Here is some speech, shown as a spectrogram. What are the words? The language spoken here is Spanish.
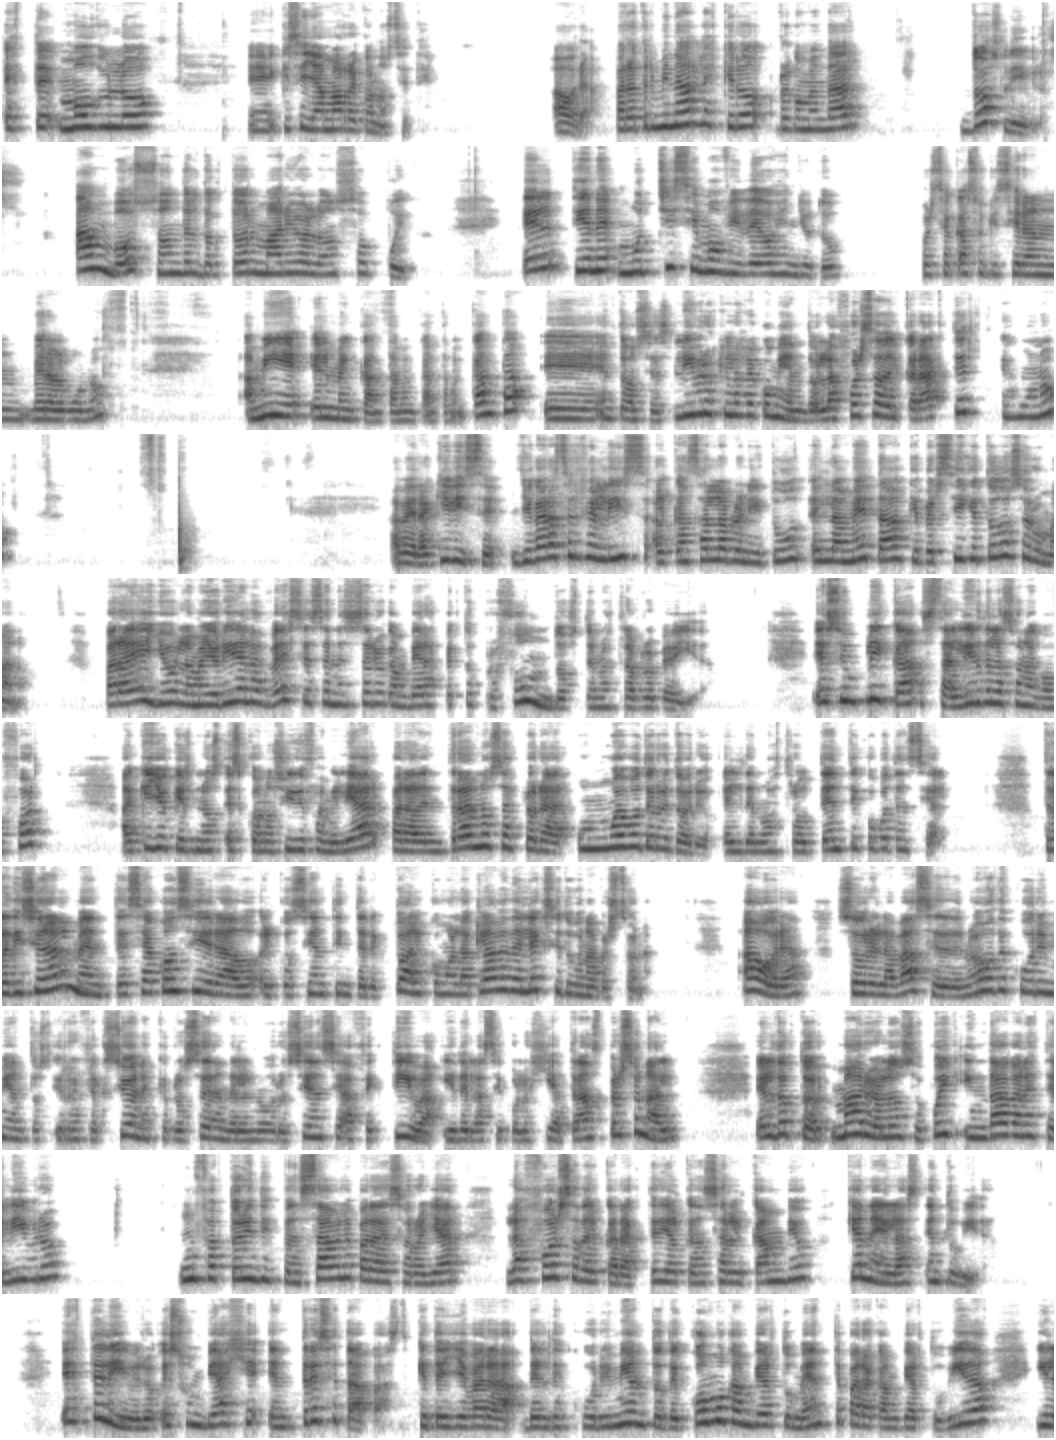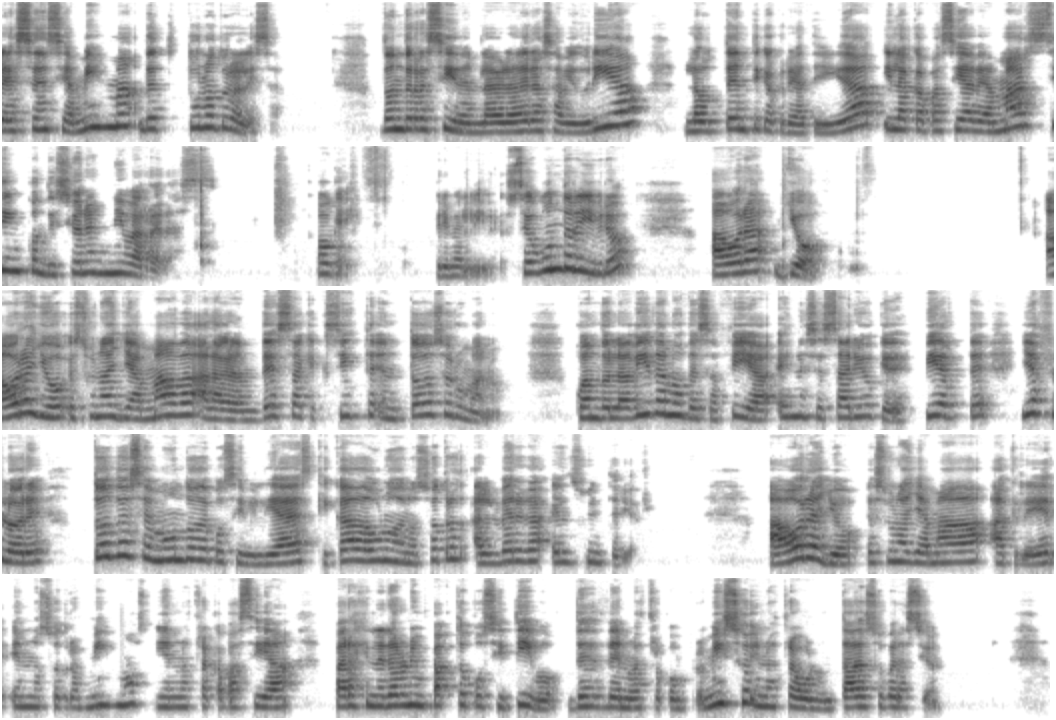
este módulo eh, que se llama Reconócete. Ahora, para terminar, les quiero recomendar dos libros. Ambos son del doctor Mario Alonso Puig. Él tiene muchísimos videos en YouTube, por si acaso quisieran ver alguno. A mí él me encanta, me encanta, me encanta. Eh, entonces, libros que les recomiendo. La fuerza del carácter es uno. A ver, aquí dice, llegar a ser feliz, alcanzar la plenitud, es la meta que persigue todo ser humano. Para ello, la mayoría de las veces es necesario cambiar aspectos profundos de nuestra propia vida. Eso implica salir de la zona de confort, aquello que nos es conocido y familiar, para adentrarnos a explorar un nuevo territorio, el de nuestro auténtico potencial. Tradicionalmente se ha considerado el cociente intelectual como la clave del éxito de una persona. Ahora, sobre la base de nuevos descubrimientos y reflexiones que proceden de la neurociencia afectiva y de la psicología transpersonal, el doctor Mario Alonso Puig indaga en este libro un factor indispensable para desarrollar la fuerza del carácter y alcanzar el cambio que anhelas en tu vida. Este libro es un viaje en tres etapas que te llevará del descubrimiento de cómo cambiar tu mente para cambiar tu vida y la esencia misma de tu naturaleza donde residen la verdadera sabiduría, la auténtica creatividad y la capacidad de amar sin condiciones ni barreras. Ok, primer libro. Segundo libro, Ahora yo. Ahora yo es una llamada a la grandeza que existe en todo ser humano. Cuando la vida nos desafía, es necesario que despierte y aflore todo ese mundo de posibilidades que cada uno de nosotros alberga en su interior. Ahora yo es una llamada a creer en nosotros mismos y en nuestra capacidad para generar un impacto positivo desde nuestro compromiso y nuestra voluntad de superación.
